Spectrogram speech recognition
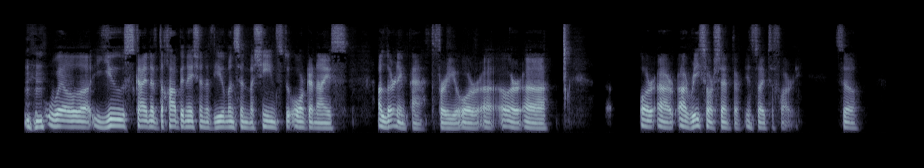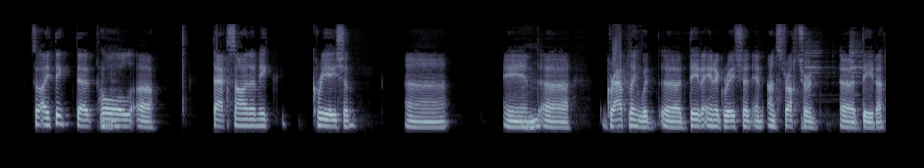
mm-hmm. we'll uh, use kind of the combination of humans and machines to organize a learning path for you, or uh, or uh, or a, a, resource center inside Safari. So so I think that mm-hmm. whole uh, taxonomy creation uh, and mm-hmm. uh, grappling with uh, data integration and unstructured uh, data.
